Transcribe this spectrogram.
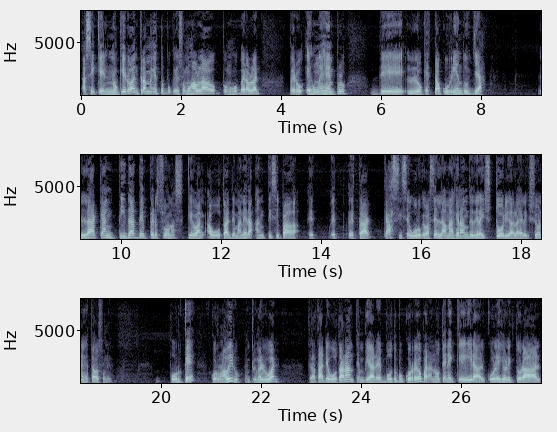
Así que no quiero adentrarme en esto porque de eso hemos hablado, podemos volver a hablar, pero es un ejemplo de lo que está ocurriendo ya. La cantidad de personas que van a votar de manera anticipada está casi seguro que va a ser la más grande de la historia de las elecciones en Estados Unidos. ¿Por qué? Coronavirus, en primer lugar. Tratar de votar antes, enviar el voto por correo para no tener que ir al colegio electoral,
